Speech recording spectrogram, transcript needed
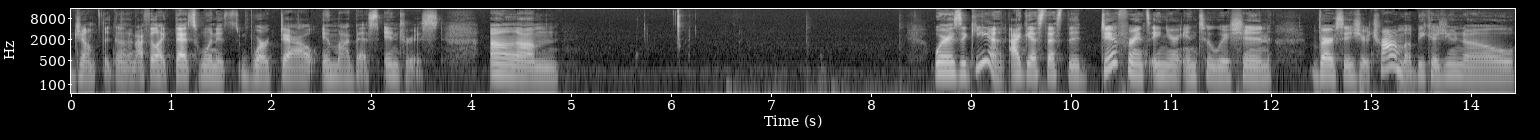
jump the gun. I feel like that's when it's worked out in my best interest. Um, Whereas again, I guess that's the difference in your intuition versus your trauma because you know,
